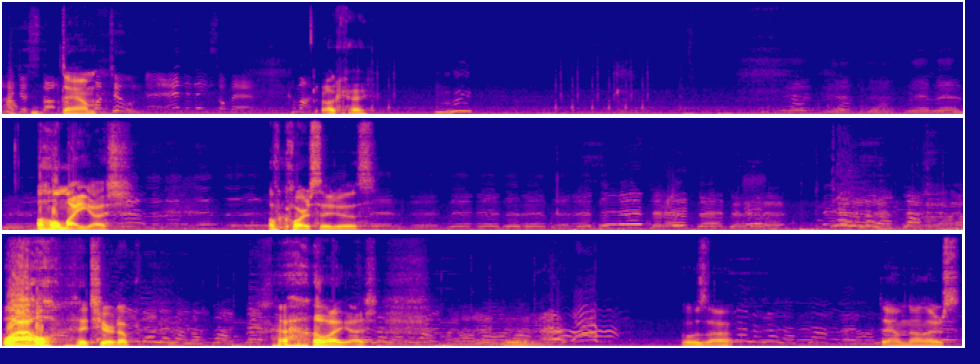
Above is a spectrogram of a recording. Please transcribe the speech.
I just start Damn. on tune, and it ain't so bad. Come. Okay. Oh my gosh. Of course they do this. Wow, they cheered up. oh my gosh. What was that? Damn, now there's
